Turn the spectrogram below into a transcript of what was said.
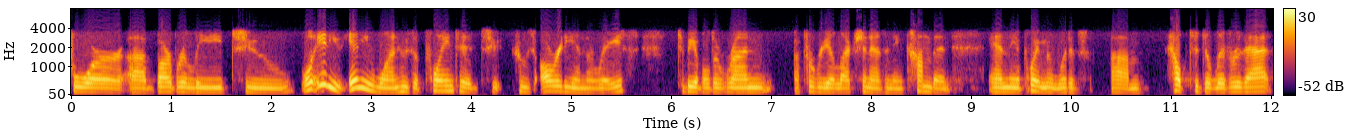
for uh, Barbara Lee to well any anyone who's appointed to who's already in the race to be able to run for reelection as an incumbent, and the appointment would have um, helped to deliver that.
